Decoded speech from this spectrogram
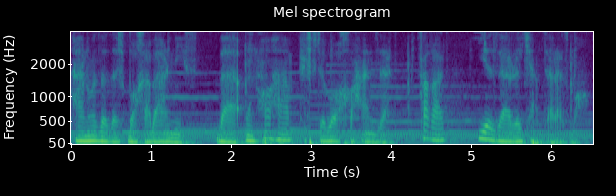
هنوز ازش باخبر نیست و اونها هم اشتباه خواهند زد. فقط یه ذره کمتر از ما.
